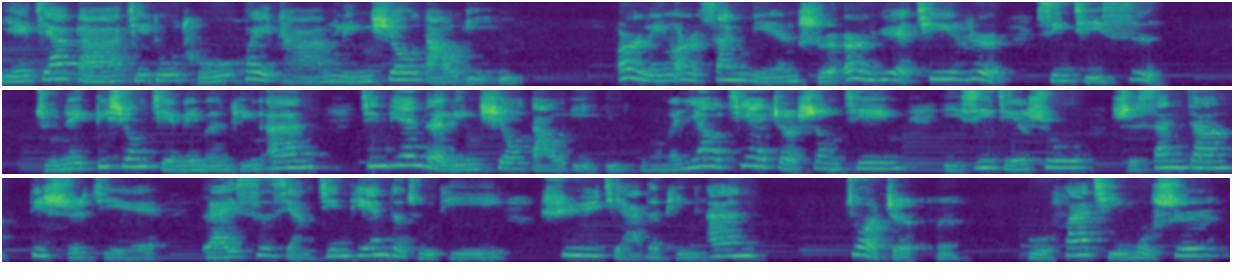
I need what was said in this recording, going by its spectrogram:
耶加达基督徒会堂灵修导引，二零二三年十二月七日，星期四，主内弟兄姐妹们平安。今天的灵修导引，我们要借着圣经以西结书十三章第十节来思想今天的主题：虚假的平安。作者古发起牧师。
